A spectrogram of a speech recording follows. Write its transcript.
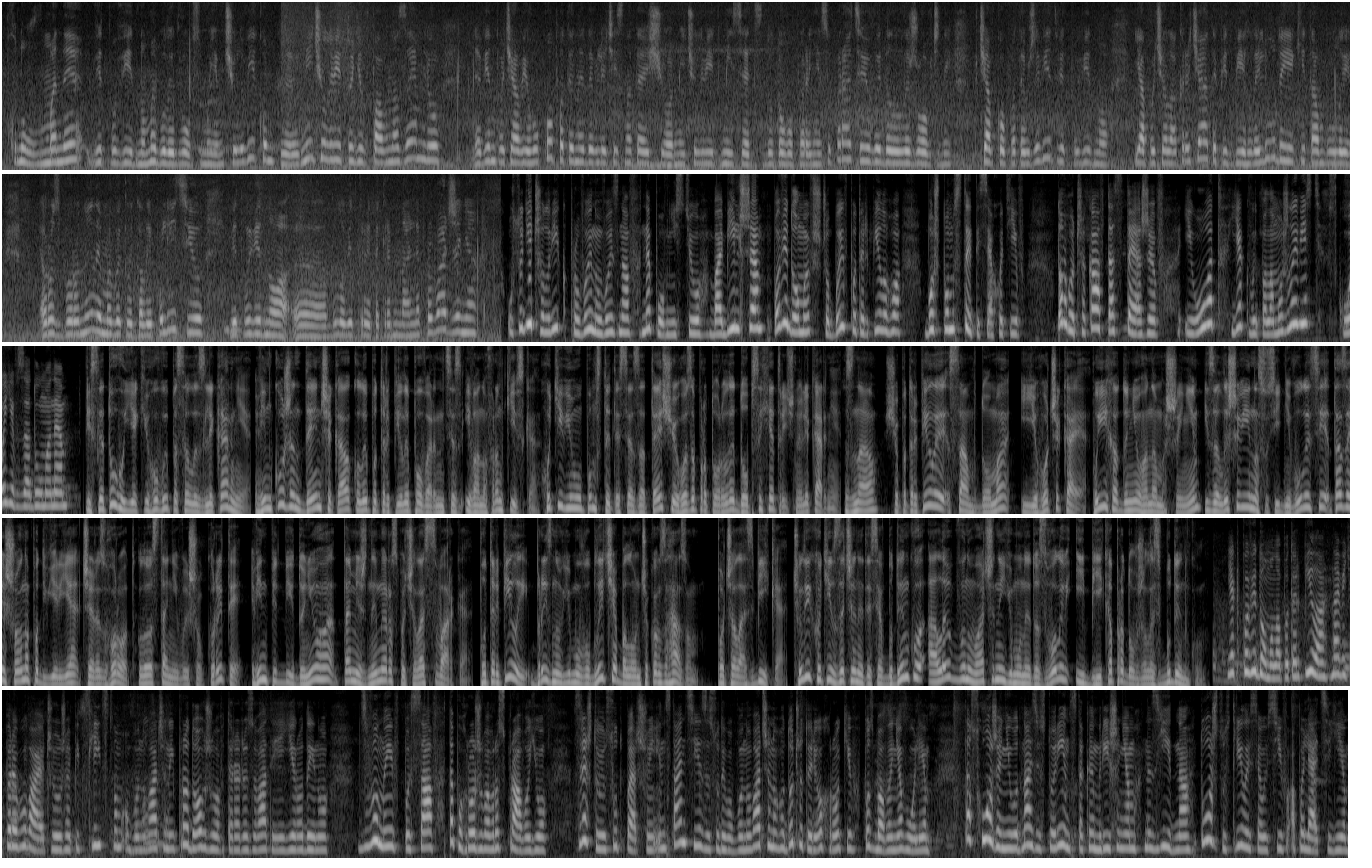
Пхнув мене відповідно. Ми були двох з моїм чоловіком. Мій чоловік тоді впав на землю. Він почав його копати, не дивлячись на те, що мій чоловік місяць до того переніс операцію, видалили жовчний, почав копати в живіт. Відповідно, я почала кричати, підбігли люди, які там були, розборонили. Ми викликали поліцію. Відповідно, е, було відкрите кримінальне провадження. У суді чоловік провину визнав не повністю, ба більше повідомив, що бив потерпілого, бо ж помститися хотів. Довго чекав та стежив. І от, як випала можливість, скоїв задумане. Після того, як його виписали з лікарні, він кожен день чекав, коли потерпілий повернеться з Івано-Франківська. Хотів йому помститися за те, що його запроторили до психіатричної лікарні. Знав, що потерпілий сам вдома і його чекає. Поїхав до нього на машині і залишив її на сусідній вулиці та зайшов на подвір'я через город. Коли останній вийшов курити, він підбіг до нього, та між ними розпочалась сварка. Потерпілий бризнув йому в обличчя балончиком з газом. Почалась бійка. Чоловік хотів зачинитися в будинку, але обвинувачений йому не дозволив, і бійка продовжилась в будинку. Як повідомила потерпіла, навіть перебуваючи уже під слідством, обвинувачений продовжував тероризувати її родину. Дзвонив, писав та погрожував розправою. Зрештою, суд першої інстанції засудив обвинуваченого до чотирьох років позбавлення волі. Та, схоже, ні одна зі сторін з таким рішенням не згідна, тож зустрілися усі в апеляції.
